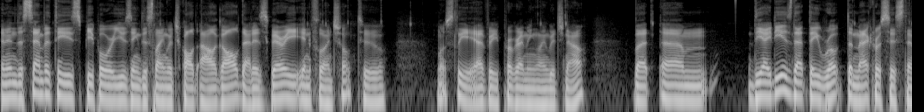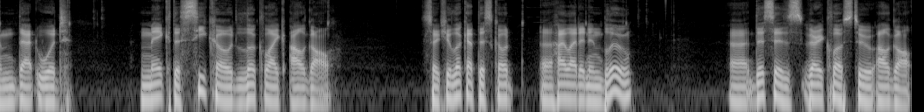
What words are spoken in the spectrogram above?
And in the 70s, people were using this language called Algol that is very influential to mostly every programming language now. But um, the idea is that they wrote the macro system that would make the C code look like Algol. So if you look at this code uh, highlighted in blue, uh, this is very close to Algol,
